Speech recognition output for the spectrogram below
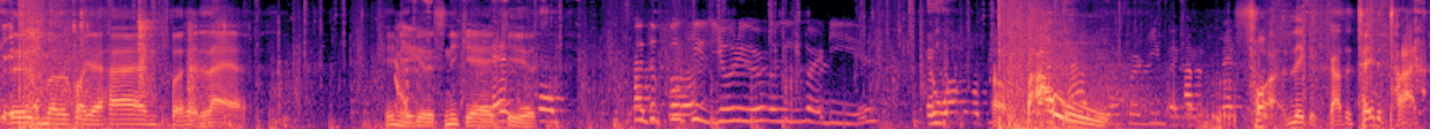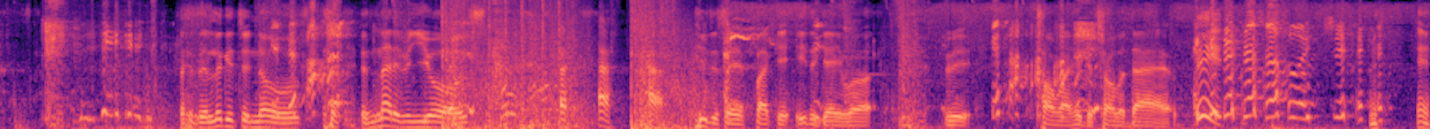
This motherfucker hiding for his life. He need to get a sneaky ass kill. Who the fuck is Jody or fucking party? And who I'm gonna be Oh, bow! Party by having the next Fuck, nigga got the tater tot. I said, look at your nose. it's not even yours. he just said, fuck it. He just gave up. Talking about his controller died. Bitch! Holy shit. Eh,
